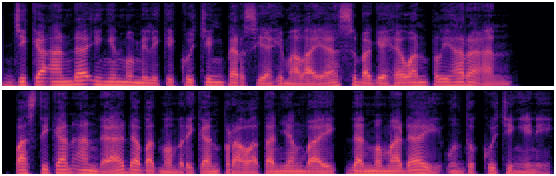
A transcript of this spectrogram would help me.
Jika Anda ingin memiliki kucing Persia Himalaya sebagai hewan peliharaan, pastikan Anda dapat memberikan perawatan yang baik dan memadai untuk kucing ini.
